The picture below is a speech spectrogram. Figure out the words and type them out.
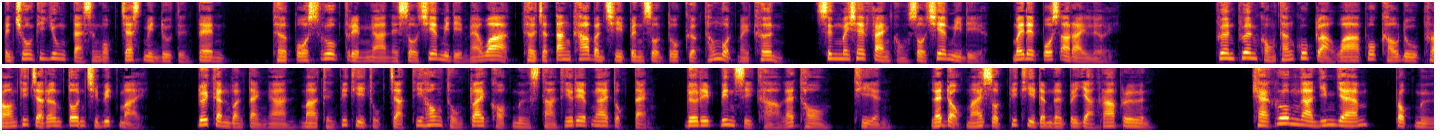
เป็นช่วงที่ยุ่งแต่สงบแจสมินดูตื่นเต้น เธอโพสต์รูปเตรียมงานในโซเชียลมีเดียแม้ว่าเธอจะตั้งค่าบัญชีเป็นส่วนตัวเกือบทั้งหมดไมเคิลซึ่งไม่ใช่แฟนของโซเชียลมีเดียไม่ได้โพสต์อะไรเลย เพื่อนๆของทั้งคู่กล่าวว่าพวกเขาดูพร้อมที่จะเริ่มต้นชีวิตใหม่ ด้วยกันวันแต่งงานมาถึงพิธีถูกจัดที่ห้องโถงใกล้ขอบเมืองสถานที่เรียบง่ายตกแต่ง ด้วยริบบิ้นสีขาวและทอง เทียน และดอกไม้สดพิธีดำเนินไปอย่างราบรื่น แขกร่วมงานยิ้มแย้ม ปรบมือ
